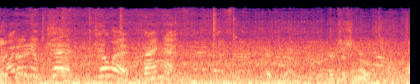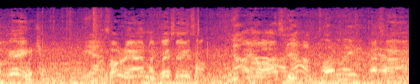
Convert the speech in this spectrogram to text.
really Why big. don't you kick, kill it? Bang it. It, uh, it just nerves. Okay. Switch on. Yeah. Sorry, I'm aggressive. So no, I'm no, asking. no, totally. That's uh,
